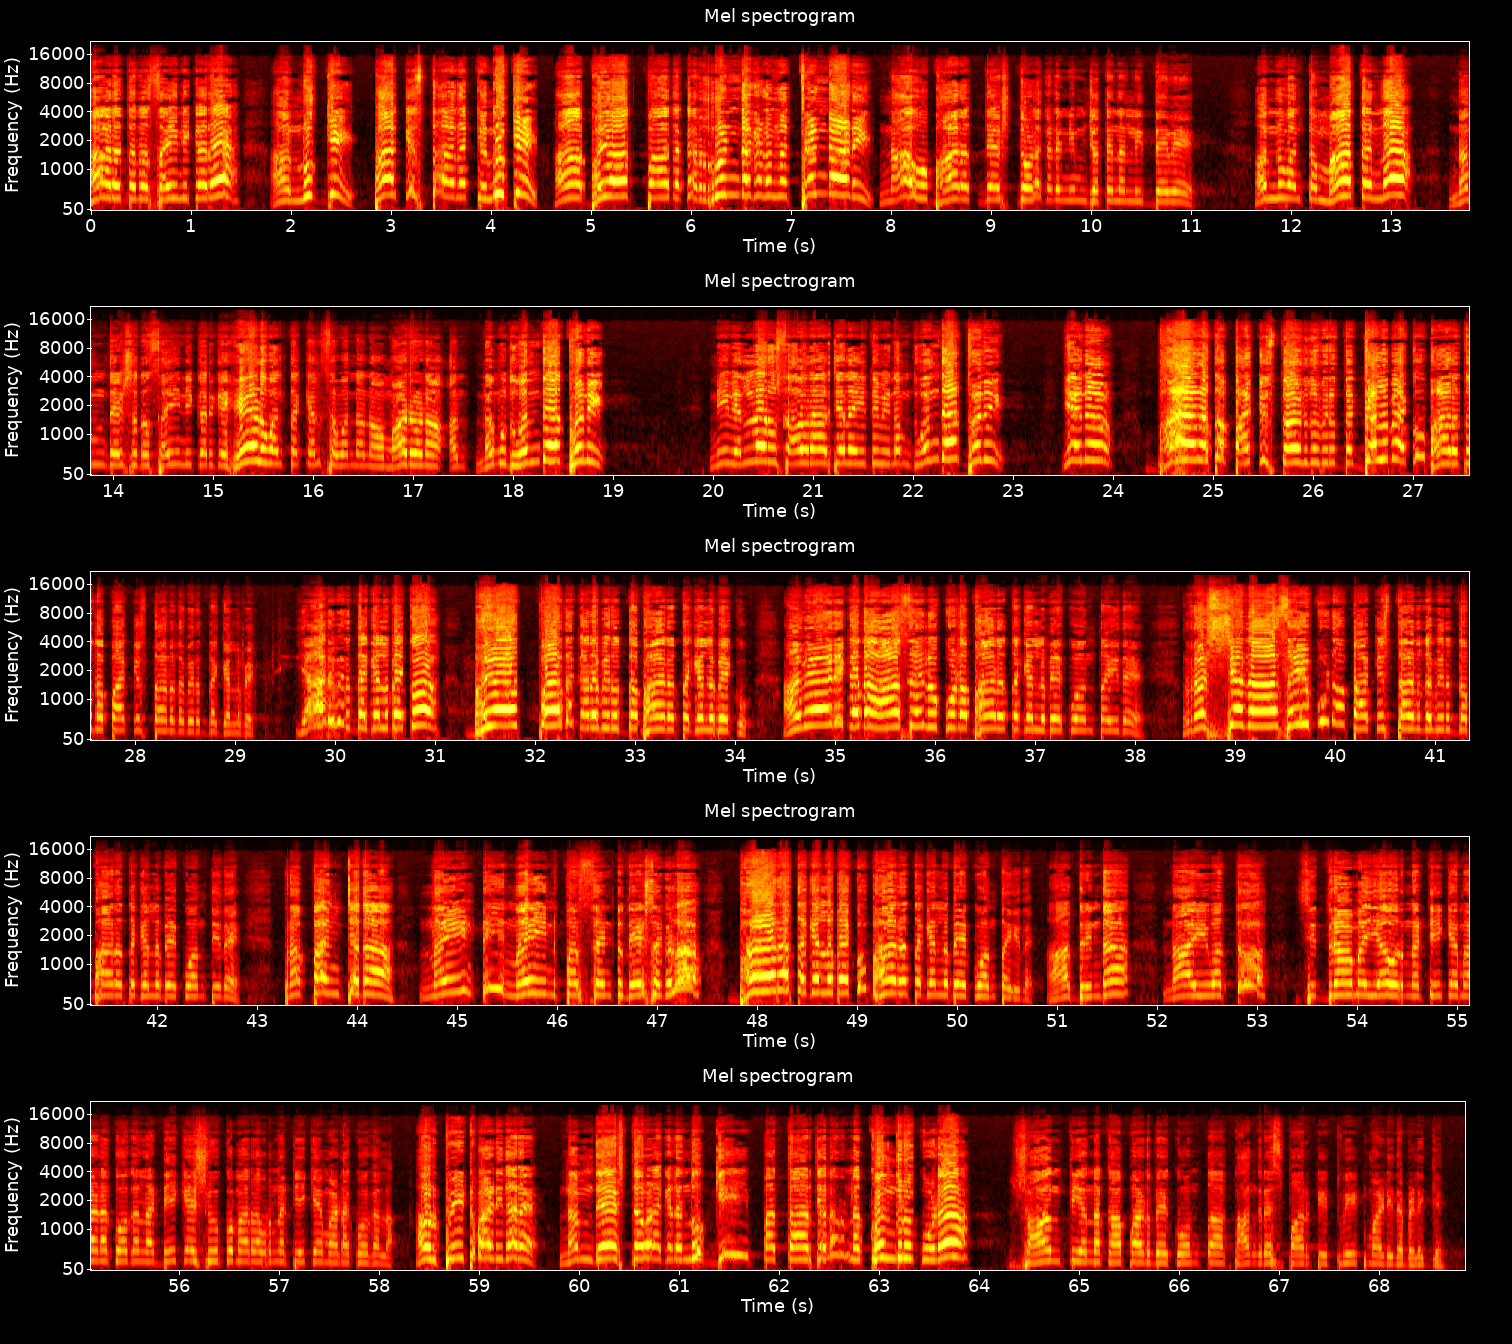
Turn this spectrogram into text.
ಭಾರತದ ಸೈನಿಕರೇ, ಆ ನುಗ್ಗಿ, ಪಾಕಿಸ್ತಾನಕ್ಕೆ ನುಗ್ಗಿ, ಆ ಭಯೋತ್ಪಾದಕ ರುಂಡಗಳನ್ನು ಚೆಂಡಾಡಿ ನಾವು ಭಾರತ ದೇಶದೊಳಗಡೆ ನಿಮ್ ಜೊತೆನಲ್ಲಿದ್ದೇವೆ. ಅನ್ನುವಂತ ಮಾತನ್ನ ನಮ್ ದೇಶದ ಸೈನಿಕರಿಗೆ ಹೇಳುವಂತ ಕೆಲಸವನ್ನ ನಾವು ಮಾಡೋಣ ಅಂತ. ನಮ್ದು ಒಂದೇ ಧ್ವನಿ. ನೀವೆಲ್ಲರೂ ಸಾವಿರಾರು ಜನ ಇದ್ದೀವಿ, ನಮ್ದು ಒಂದೇ ಧ್ವನಿ. ಏನು? ಭಾರತ ಪಾಕಿಸ್ತಾನದ ವಿರುದ್ಧ ಗೆಲ್ಲಬೇಕು ಭಾರತದ ಪಾಕಿಸ್ತಾನದ ವಿರುದ್ಧ ಗೆಲ್ಲಬೇಕು ಯಾರ ವಿರುದ್ಧ ಗೆಲ್ಲಬೇಕು ಭಯೋತ್ಪಾದಕರ ವಿರುದ್ಧ ಭಾರತ ಗೆಲ್ಲಬೇಕು. ಅಮೆರಿಕದ ಆಸೆಯೂ ಕೂಡ ಭಾರತ ಗೆಲ್ಲಬೇಕು ಅಂತ ಇದೆ. ರಷ್ಯಾದ ಆಸೆಯೂ ಕೂಡ ಪಾಕಿಸ್ತಾನದ ವಿರುದ್ಧ ಭಾರತ ಗೆಲ್ಲಬೇಕು ಅಂತಿದೆ. ಪ್ರಪಂಚದ ನೈಂಟಿ ನೈನ್ ಪರ್ಸೆಂಟ್ ದೇಶಗಳು ಭಾರತ ಗೆಲ್ಲಬೇಕು ಭಾರತ ಗೆಲ್ಲಬೇಕು ಅಂತ ಇದೆ. ಆದ್ರಿಂದ ನಾವಿವತ್ತು ಸಿದ್ದರಾಮಯ್ಯ ಅವ್ರನ್ನ ಟೀಕೆ ಮಾಡಕ್ ಹೋಗಲ್ಲ, ಡಿ ಕೆ ಶಿವಕುಮಾರ್ ಅವ್ರನ್ನ ಟೀಕೆ ಮಾಡಕ್ ಹೋಗಲ್ಲ. ಅವ್ರು ಟ್ವೀಟ್ ಮಾಡಿದ್ದಾರೆ. ನಮ್ ದೇಶದ ಒಳಗಡೆ ನುಗ್ಗಿ ಇಪ್ಪತ್ತಾರು ಜನರನ್ನ ಕೊಂದ್ರು ಕೂಡ ಶಾಂತಿಯನ್ನ ಕಾಪಾಡಬೇಕು ಅಂತ ಕಾಂಗ್ರೆಸ್ ಪಾರ್ಟಿ ಟ್ವೀಟ್ ಮಾಡಿದೆ ಬೆಳಿಗ್ಗೆ.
